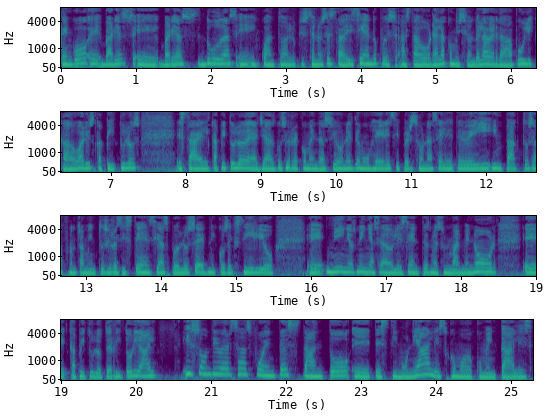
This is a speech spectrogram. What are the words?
tengo eh, varias, eh, varias dudas en cuanto a lo que usted nos está diciendo. Pues hasta ahora la Comisión de la Verdad ha publicado varios capítulos. Está el capítulo de hallazgos y recomendaciones de mujeres y personas LGTBI, impactos afrontamientos y resistencias, pueblos étnicos, exilio, niños, niñas y adolescentes, no es un mal menor, capítulo territorial. Y son diversas fuentes, tanto testimoniales como documentales,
